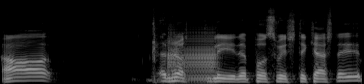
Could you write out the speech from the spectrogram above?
Ja, Rött blir det på Swish to Cash. Det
